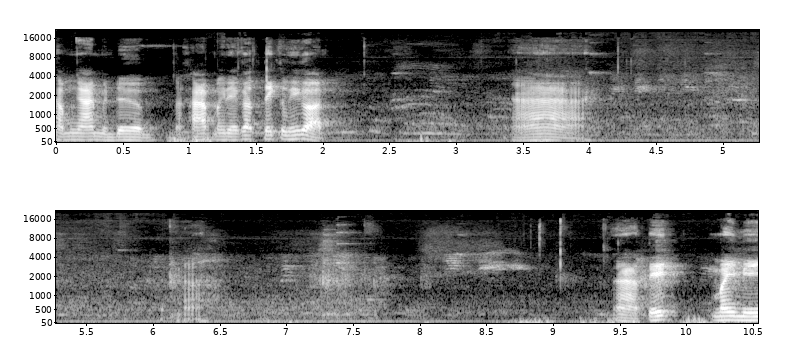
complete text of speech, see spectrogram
ทำงานเหมือนเดิมนะครับนักเรียนก็ติ๊กตรงนี้ก่อนอ่า อ่าติ๊กไม่มี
